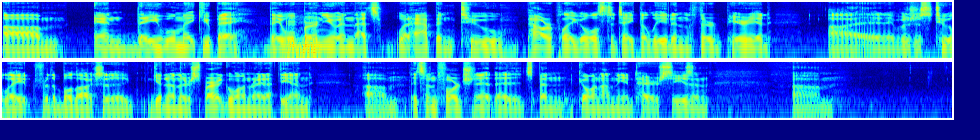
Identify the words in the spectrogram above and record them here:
Um, and they will make you pay. They will burn you, and that's what happened. Two power play goals to take the lead in the third period, uh, and it was just too late for the Bulldogs to get another spark going right at the end. Um, it's unfortunate that it's been going on the entire season, um,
